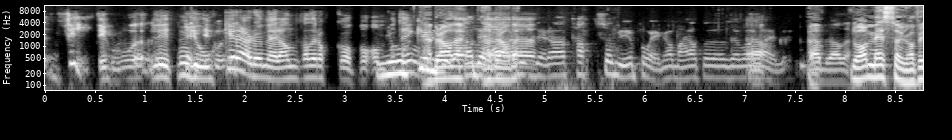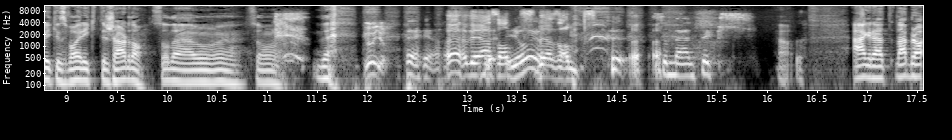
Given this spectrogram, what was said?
veldig god. Liten veldig god. joker er du, Meran. Kan rokke opp og om på ting. Det er bra, det. Det er bra, dere, dere har tatt så mye poeng av meg at det, det var Ja. deilig. Det er bra, det. Du har mest sørga for ikke å svare riktig sjøl, da. Så det er jo så, det, Jo, jo. ja. Det er sant. Jo, jo. Det er sant. Semantics. er greit. Det er bra,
